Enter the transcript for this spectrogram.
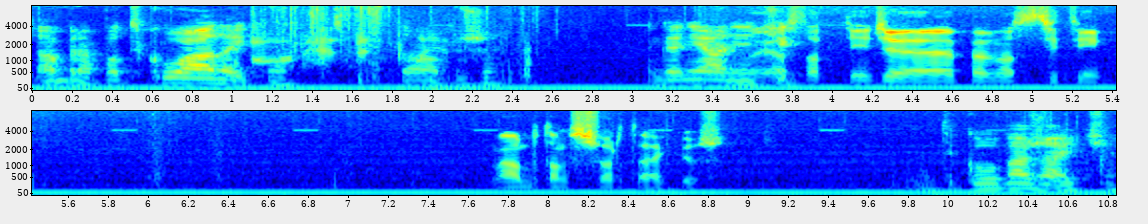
Dobra, podkładaj to. Dobrze. Genialnie. No i Ci... ostatni idzie pewno z City. No, Albo tam z shorta jak już. Tylko uważajcie.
